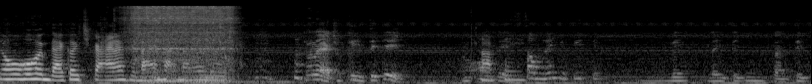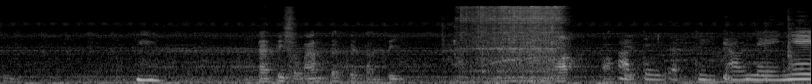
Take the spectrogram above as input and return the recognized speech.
Rồi, đại cơ chả nè, thì nãy nãy nãy luôn. Nó lẻ cho kỳ tích đi. À, Xong lấy cho kỳ tích. Lấy lên tích, tàn tích. តែតិចក៏បានទឹកទៅតាំងទីអត់អត់ទេអត់ទេឲ្យលេងទេ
